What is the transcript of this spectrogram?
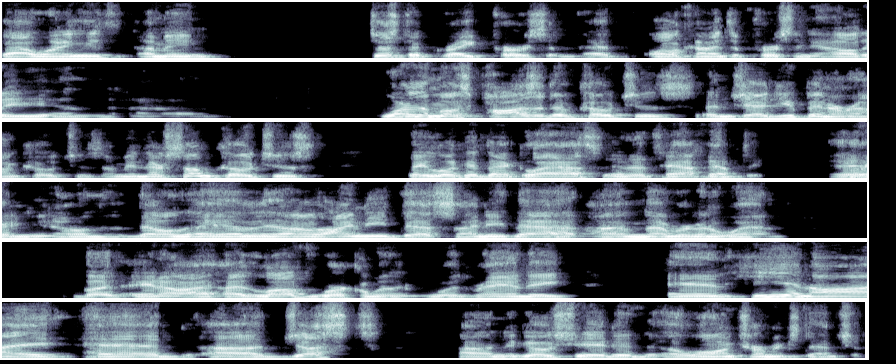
That one, I mean, just a great person. Had all kinds of personality and uh, one of the most positive coaches. And Jed, you've been around coaches. I mean, there's some coaches they look at that glass and it's half empty, and right. you know they'll they, you know, I need this, I need that. I'm never going to win. But you know, I, I loved working with with Randy, and he and I had uh, just uh, negotiated a long term extension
